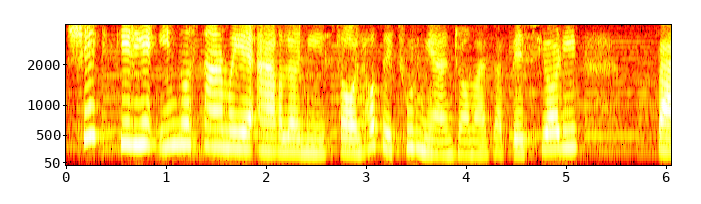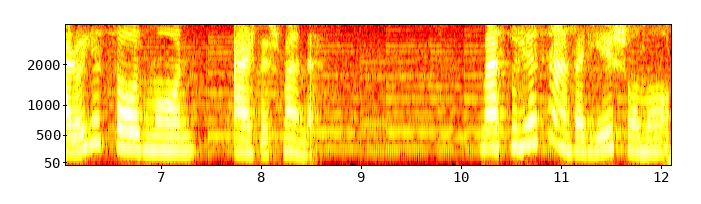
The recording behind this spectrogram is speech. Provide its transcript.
شکلگیری این نوع سرمایه اقلانی سالها به طول می انجامد و بسیاری برای سازمان ارزشمند است. مسئولیت اولیه شما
